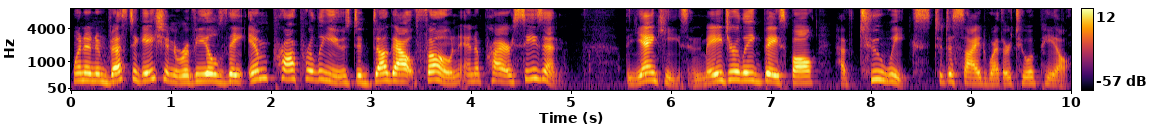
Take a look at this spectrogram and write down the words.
when an investigation revealed they improperly used a dugout phone in a prior season. The Yankees and Major League Baseball have two weeks to decide whether to appeal.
